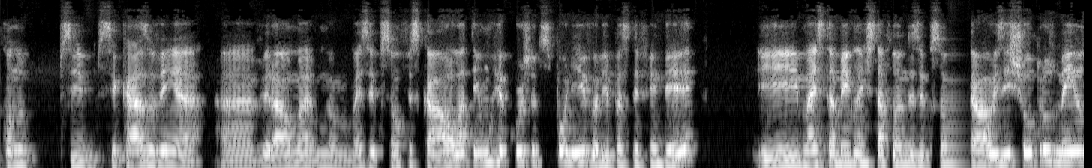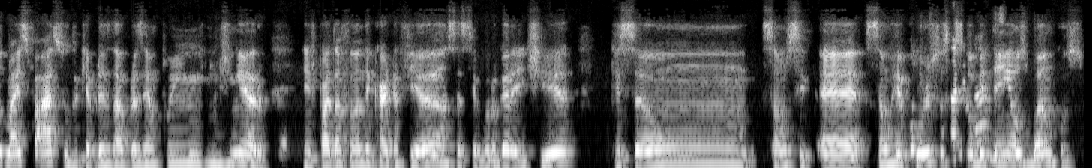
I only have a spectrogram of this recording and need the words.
quando se, se caso venha a virar uma, uma, uma, execução fiscal, ela tem um recurso disponível ali para se defender. E, mas também, quando a gente está falando de execução fiscal, existem outros meios mais fáceis do que apresentar, por exemplo, em, em dinheiro. A gente pode estar tá falando de carta-fiança, seguro-garantia, que são, são, é, são recursos que se obtêm aos bancos.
